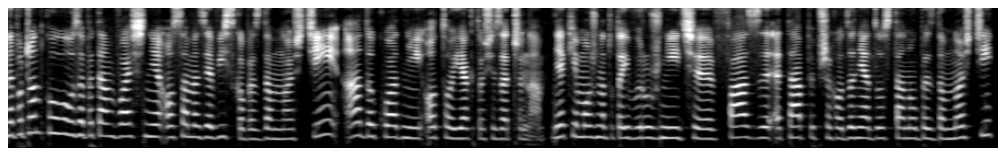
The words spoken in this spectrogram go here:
Na początku zapytam właśnie o same zjawisko bezdomności, a dokładniej o to, jak to się zaczyna. Jakie można tutaj wyróżnić e, fazy, etapy przechodzenia do stanu bezdomności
